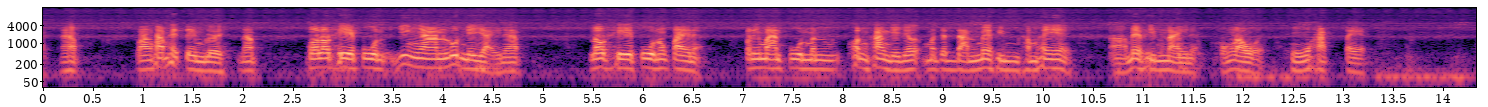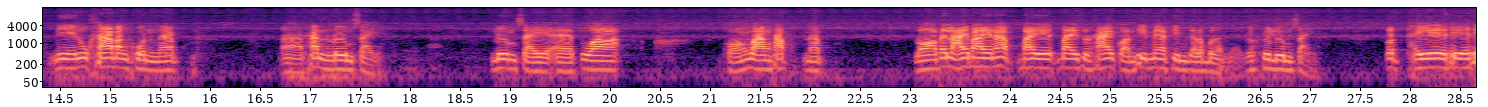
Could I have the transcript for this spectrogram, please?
กนะครับ วางทับให้เต็มเลยนะครับ พอเราเทปูนยิ่งงานรุ่นใหญ่ๆนะครับ เราเทปูนลงไปเนี่ย ปริมาณปูนมันค่อนข้างเยอะๆมันจะดันแม่พิมพ์ทำให้อ่าแม่พิมพ์ในเนี่ยของเรา หูหักแตก มีลูกค้าบางคนนะครับ อ่าท่านลืมใส่ ลืมใส่ตัวของวางทับนะครับ รอไปหลายใบนะครับ ใบใบสุดท้ายก่อนที่แม่พิมพ์จะระเบิดเนี่ยก็คือลืมใส่ ก็เทเทเท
